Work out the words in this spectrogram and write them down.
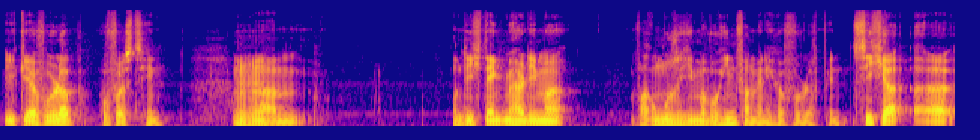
ich gehe auf Urlaub, wo fährst du hin? Mhm. Ähm, und ich denke mir halt immer, warum muss ich immer wohin fahren, wenn ich auf Urlaub bin? Sicher äh,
